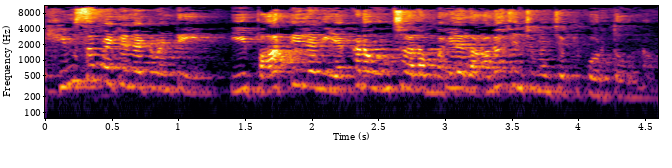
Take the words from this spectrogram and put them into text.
హింస పెట్టినటువంటి ఈ పార్టీలను ఎక్కడ ఉంచాలో మహిళలు ఆలోచించమని చెప్పి కోరుతూ ఉన్నాం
